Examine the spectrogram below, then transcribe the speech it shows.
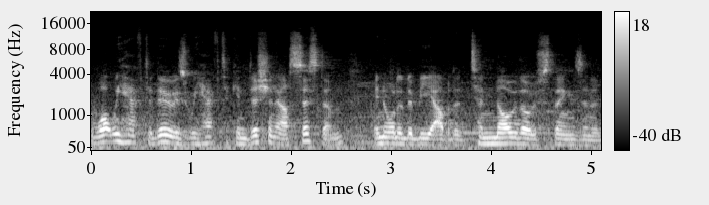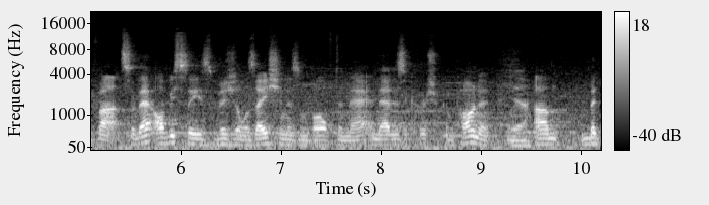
what we have to do is we have to condition our system in order to be able to, to know those things in advance. So that obviously is visualization is involved in that, and that is a crucial component. Yeah. Um, but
